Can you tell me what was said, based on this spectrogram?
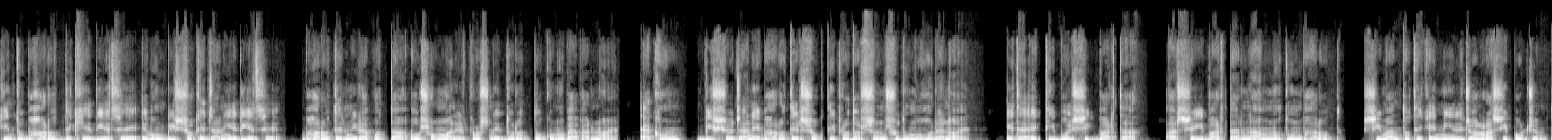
কিন্তু ভারত দেখিয়ে দিয়েছে এবং বিশ্বকে জানিয়ে দিয়েছে, ভারতের নিরাপত্তা ও সম্মানের প্রশ্নে দূরত্ব কোনো ব্যাপার নয়। এখন বিশ্ব জানে ভারতের শক্তি প্রদর্শন শুধু মহড়া নয়, এটা একটি বৈশ্বিক বার্তা, আর সেই বার্তার নাম নতুন ভারত, সীমান্ত থেকে নীল জলরাশি পর্যন্ত।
